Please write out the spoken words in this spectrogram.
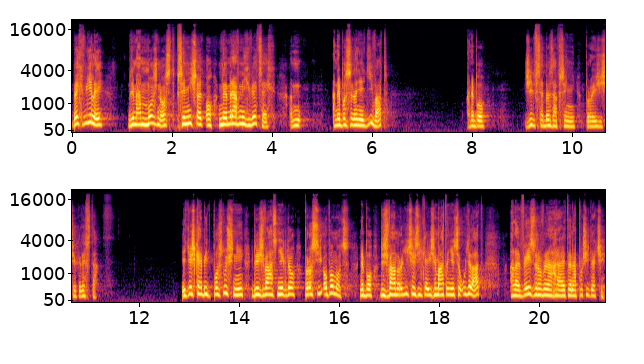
Ve chvíli, kdy mám možnost přemýšlet o nemravných věcech, anebo se na ně dívat, anebo žít v sebezapření pro Ježíše Krista. Je těžké být poslušný, když vás někdo prosí o pomoc, nebo když vám rodiče říkají, že máte něco udělat, ale vy zrovna hrajete na počítači,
